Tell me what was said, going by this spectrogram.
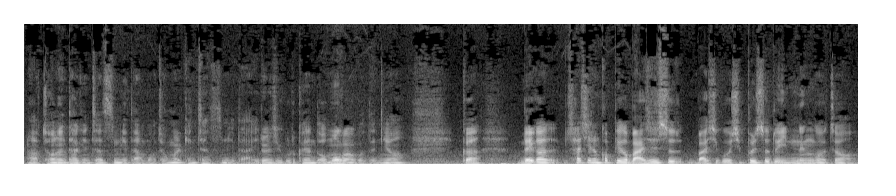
아, 저는 다 괜찮습니다. 뭐 정말 괜찮습니다. 이런 식으로 그냥 넘어가거든요. 그러니까 내가 사실은 커피가 마실 수 마시고 싶을 수도 있는 거죠.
